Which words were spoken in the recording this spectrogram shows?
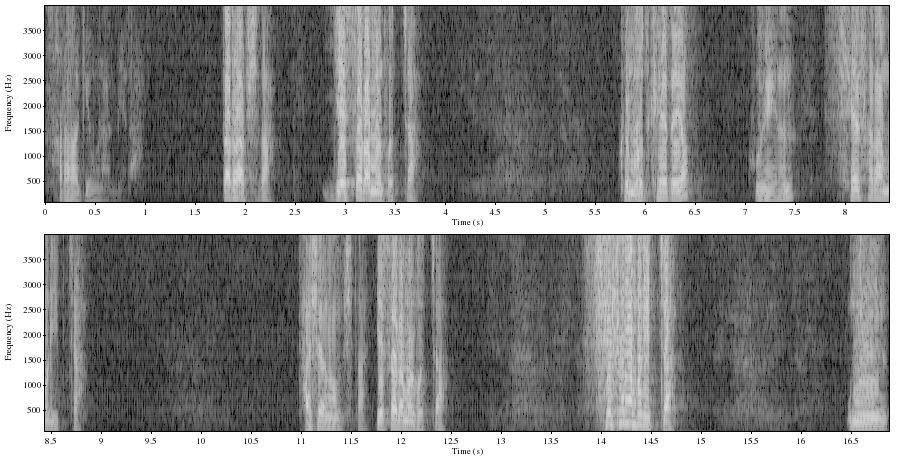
살아가기 원합니다. 따라합시다. 옛사람을 벗자. 그럼 어떻게 해야 돼요? 그 후에는 새 사람을 입자. 다시 합시다. 옛사람을 벗자. 새 사람을 입자. 오늘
